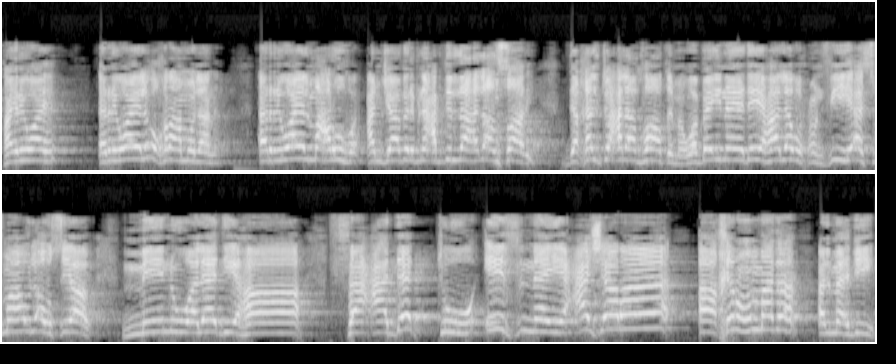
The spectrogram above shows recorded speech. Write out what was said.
هاي رواية. الرواية الأخرى مولانا. الرواية المعروفة عن جابر بن عبد الله الأنصاري. دخلت على فاطمة وبين يديها لوح فيه أسماء الأوصياء. من ولدها فعددت اثني عشر. آخرهم ماذا؟ المهدي.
